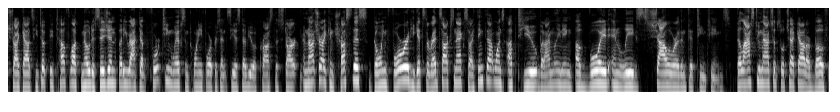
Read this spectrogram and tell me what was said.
strikeouts. He took the tough luck no decision, but he racked up 14 whiffs and 24% CSW across the start. I'm not sure I can trust this going forward. He gets the Red Sox next, so I think that one's up to but I'm leaning avoid in leagues shallower than 15 teams. The last two matchups we'll check out are both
